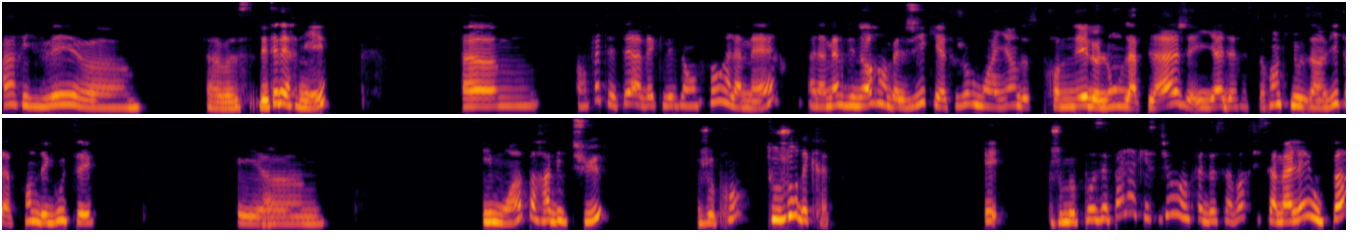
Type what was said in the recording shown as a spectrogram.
arrivé euh, euh, l'été dernier. Euh, en fait, j'étais avec les enfants à la mer, à la mer du Nord en Belgique. Il y a toujours moyen de se promener le long de la plage et il y a des restaurants qui nous invitent à prendre des goûters. Et, et moi, par habitude, je prends toujours des crêpes. Je me posais pas la question en fait de savoir si ça m'allait ou pas.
